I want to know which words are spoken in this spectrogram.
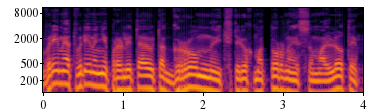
время от времени пролетают огромные четырехмоторные самолеты,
